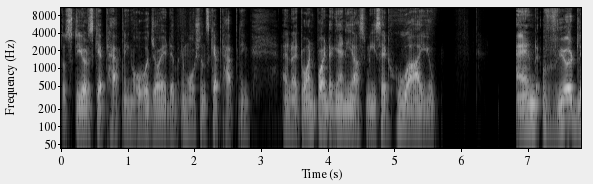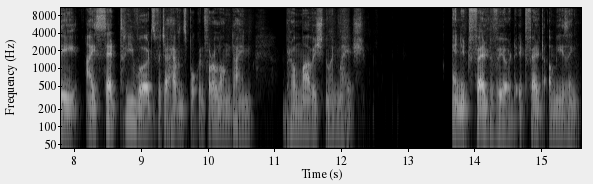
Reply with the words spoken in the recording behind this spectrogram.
The tears kept happening, overjoyed emotions kept happening. And at one point again, he asked me, he said, Who are you? And weirdly, I said three words which I haven't spoken for a long time Brahma, Vishnu, and Mahesh. And it felt weird. It felt amazing.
